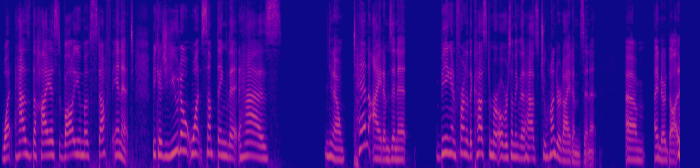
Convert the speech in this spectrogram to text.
what has the highest volume of stuff in it, because you don't want something that has, you know, 10 items in it being in front of the customer over something that has 200 items in it. Um, I know, Dawn.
